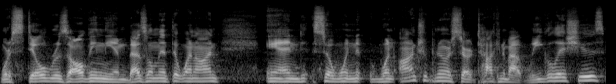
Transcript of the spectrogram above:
We're still resolving the embezzlement that went on. And so when when entrepreneurs start talking about legal issues,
